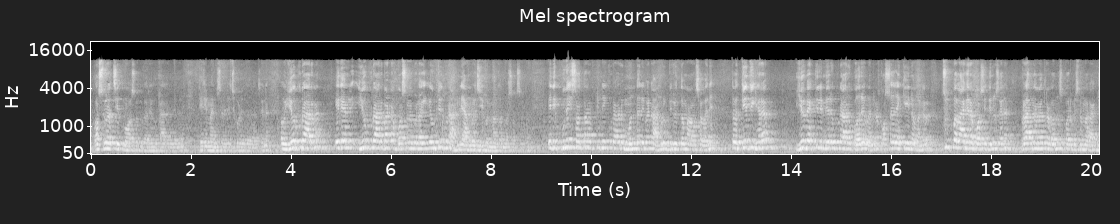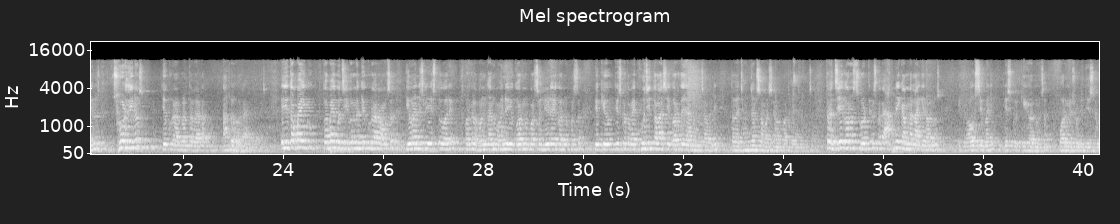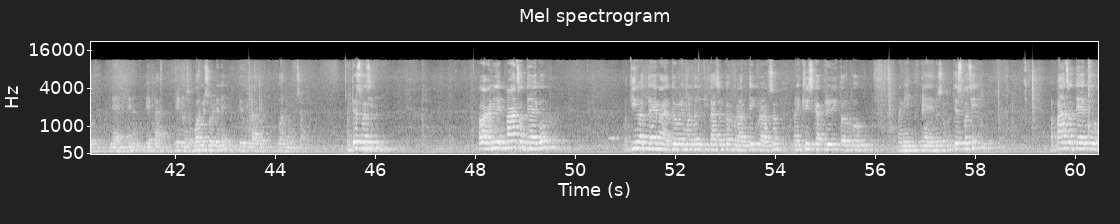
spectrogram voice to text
असुरक्षित महसुस गरेको कारणले पनि धेरै मानिसहरूले छोडेर जान्छ होइन अब यो कुराहरूमा यदि हामीले यो कुराहरूबाट बस्नको लागि एउटै कुरा हामीले हाम्रो जीवनमा गर्न सक्छौँ यदि कुनै सत्ता कुनै कुराहरू मण्डलीबाट हाम्रो विरुद्धमा आउँछ भने तब त्यतिखेर यो व्यक्तिले मेरो कुराहरू गर्यो भनेर कसैलाई केही नभनेर चुप्प लागेर बसिदिनुहोस् होइन? प्रार्थना मात्र गर्नुहोस् परमेश्वरमा राखिदिनुहोस् छोडिदिनुहोस् त्यो कुराहरूबाट तपाईँबाट आफै हराएर जान्छ यदि तपाईँको तपाईँको जीवनमा त्यो कुराहरू आउँछ यो मानिसले यस्तो गर्यो अर्कोलाई भन्नु जानु होइन यो गर्नुपर्छ निर्णय गर्नुपर्छ यो के हो त्यसको तपाईँ खोजी तलासी गर्दै जानुहुन्छ भने तपाईँ झन् झन् समस्यामा पर्दै जानुहुन्छ। तर जे गरोस् छोडिदिनुहोस् तपाईँ आफ्नै काममा लागिरहनुहोस् अवश्य पनि त्यसको के गर्नुहुन्छ? परमेश्वरले त्यसको न्याय होइन? लेखा लिनुहुन्छ। परमेश्वरले नै त्यो कुराहरू गर्नुहुन्छ। त्यसपछि अब हामीले पाँच अध्यायको तिन अध्यायमा तपाईँले मण्डली विभाजनका कुराहरू त्यही कुराहरू छन्। अनि ख्रिसका प्रेरितहरूको हामी यहाँ हेर्न सक्छौँ। त्यसपछि पाँच अध्यायको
